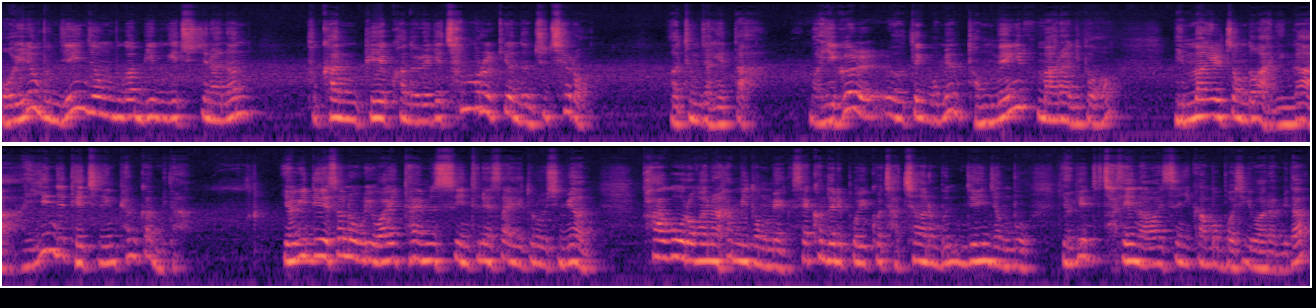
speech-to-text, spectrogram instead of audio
오히려 문재인 정부가 미국이 추진하는 북한 비핵화 노력에 찬물을 끼얹는 주체로 어, 등장했다. 뭐 이걸 어떻게 보면 동맹이라 말하기도 민망할 정도가 아닌가. 이게 이제 대체적인 평가입니다. 여기 대해서는 우리 와이타임스 인터넷 사이트에 들어오시면 파고로 가는 한미동맹, 세컨더리 보이콧 자청하는 문재인 정부, 여기에 자세히 나와 있으니까 한번 보시기 바랍니다.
